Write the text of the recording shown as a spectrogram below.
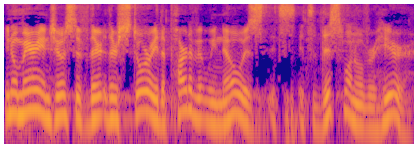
You know, Mary and Joseph, their, their story, the part of it we know is it's, it's this one over here.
